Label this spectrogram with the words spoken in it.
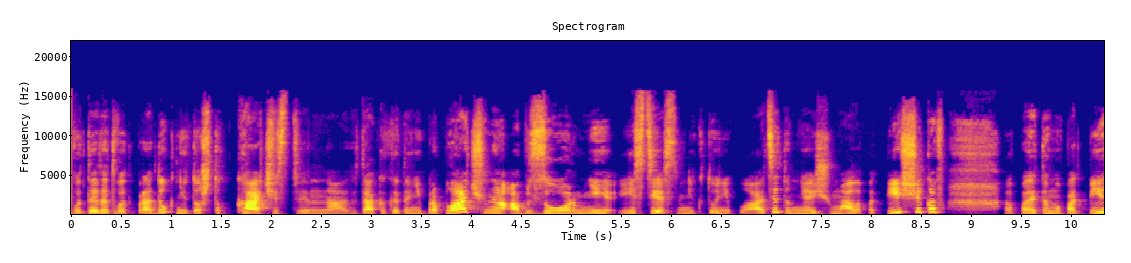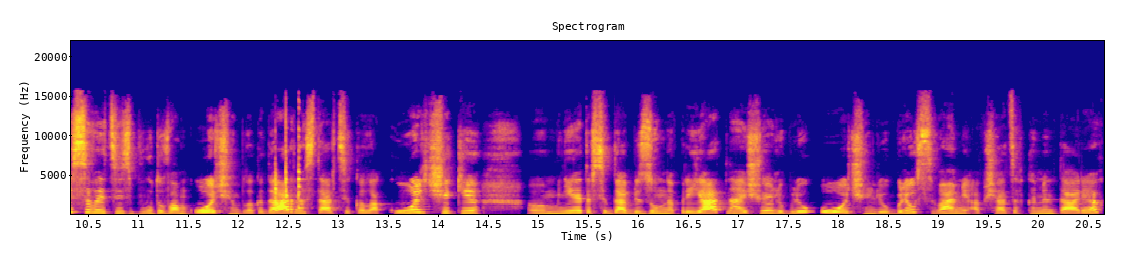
вот этот вот продукт, не то что качественно, так как это не проплаченный обзор, мне, естественно, никто не платит, у меня еще мало подписчиков, поэтому подписывайтесь, буду вам очень благодарна, ставьте колокольчики, мне это всегда безумно приятно, а еще я люблю, очень люблю с вами общаться в комментариях.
